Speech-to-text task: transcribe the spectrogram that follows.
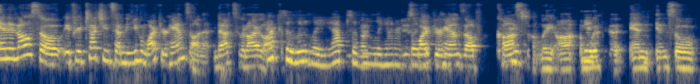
And it also, if you're touching something, you can wipe your hands on it. That's what I like. Absolutely, absolutely. You just wipe your hands off constantly on yeah. with it, and and so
